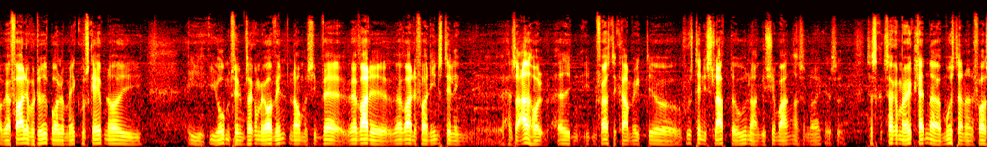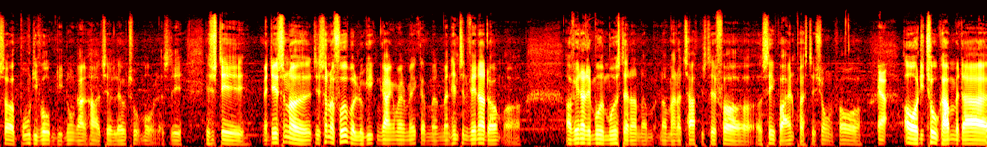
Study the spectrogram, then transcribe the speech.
at være farlig på dødebold, men ikke kunne skabe noget i, i, i åbent spil. Så kan man jo også vente om og sige, hvad, hvad, var det, hvad var det for en indstilling, hans eget hold havde i den, i den første kamp. Ikke? Det er jo fuldstændig slapt og uden engagement og sådan noget. Ikke? Altså, så, så kan man jo ikke klandre modstanderne for så at bruge de våben, de nogle gange har til at lave to mål. Altså det, jeg synes, det, men det er sådan noget, det er sådan noget fodboldlogik en gang imellem, ikke? at man, man hele tiden vender det om og, og vinder det mod modstanderen, når, når man har tabt, i stedet for at, at se på egen præstation. For ja. over de to kampe, der,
